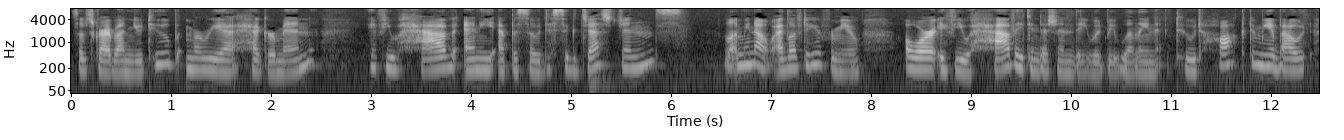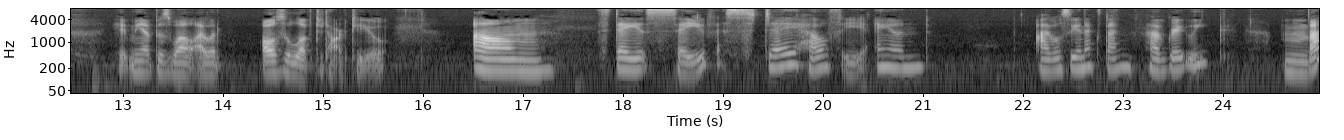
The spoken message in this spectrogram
Subscribe on youtube maria hegerman. If you have any episode suggestions let me know. I'd love to hear from you. Or if you have a condition that you would be willing to talk to me about, hit me up as well. I would also love to talk to you. Um, stay safe, stay healthy, and I will see you next time. Have a great week. Bye.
